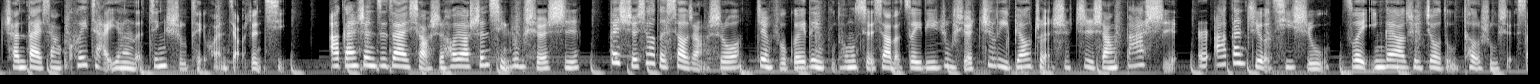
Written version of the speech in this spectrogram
穿戴像盔甲一样的金属腿环矫正器，阿甘甚至在小时候要申请入学时，被学校的校长说，政府规定普通学校的最低入学智力标准是智商八十，而阿甘只有七十五，所以应该要去就读特殊学校。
